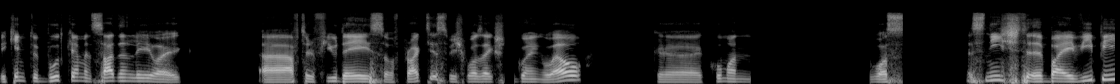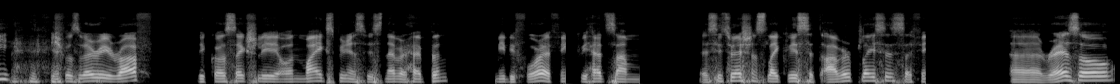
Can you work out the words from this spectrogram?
We came to bootcamp and suddenly, like uh, after a few days of practice, which was actually going well, uh, Kuman was snitched uh, by VP, which was very rough because actually, on my experience, this never happened me before. I think we had some uh, situations like this at other places. I think uh, Rezo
